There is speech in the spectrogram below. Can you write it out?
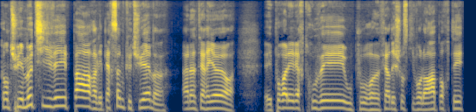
quand tu es motivé par les personnes que tu aimes à l'intérieur et pour aller les retrouver ou pour euh, faire des choses qui vont leur apporter,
